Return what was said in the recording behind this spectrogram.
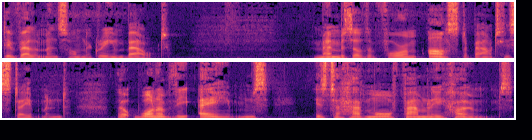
developments on the Green Belt. Members of the Forum asked about his statement that one of the aims is to have more family homes,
